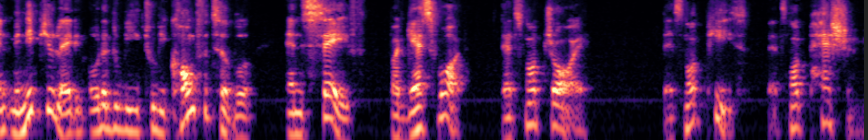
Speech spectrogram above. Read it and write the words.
and manipulate in order to be to be comfortable and safe. But guess what? That's not joy. That's not peace. That's not passion.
